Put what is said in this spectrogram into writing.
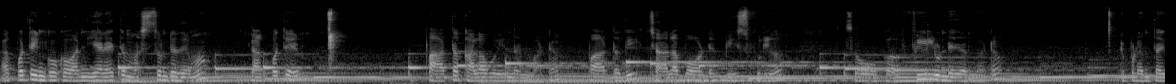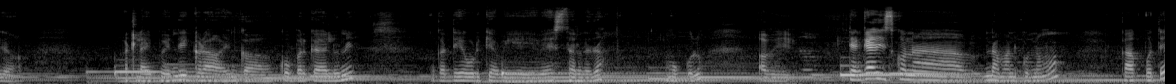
కాకపోతే ఇంకొక వన్ ఇయర్ అయితే మస్తు ఉంటుందేమో. కాకపోతే పాత కళ పోయిందనమాట పాతది చాలా బాగుండేది పీస్ఫుల్గా సో ఒక ఫీల్ ఉండేదన్నమాట ఇప్పుడంతా ఇక అట్లా అయిపోయింది. ఇక్కడ ఇంకా కొబ్బరికాయలుని ఇంకా దేవుడికి అవి వేస్తారు కదా ముగ్గులు. అవి టెంకాయ తీసుకున్నాం అనుకున్నాము. కాకపోతే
